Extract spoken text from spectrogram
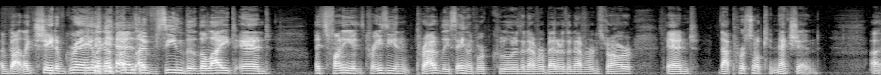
I've got like shade of gray like I've, Yes. I've, I've seen the the light and it's funny it's crazy and proudly saying like we're cooler than ever better than ever and stronger. And that personal connection uh,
